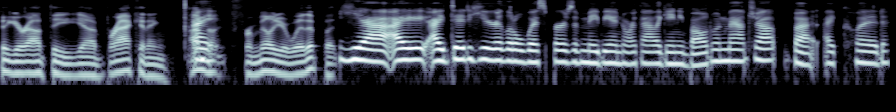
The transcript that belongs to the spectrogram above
figure out the uh, bracketing. I'm I- not familiar with it, but Yeah, I I did hear little whispers of maybe a North Allegheny Baldwin matchup, but I could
